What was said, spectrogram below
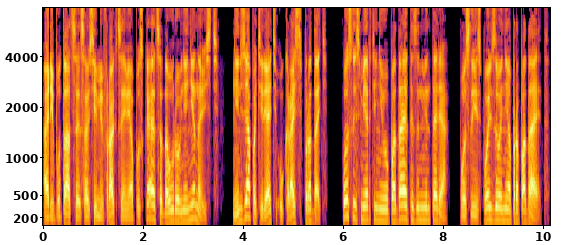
А репутация со всеми фракциями опускается до уровня ненависть. Нельзя потерять, украсть, продать. После смерти не выпадает из инвентаря. После использования пропадает.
